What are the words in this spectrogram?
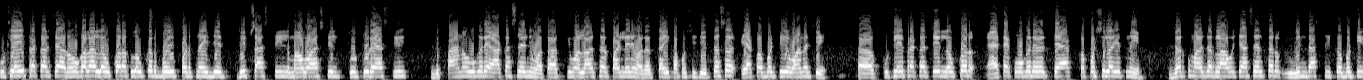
कुठल्याही प्रकारच्या रोगाला लवकरात लवकर बळी पडत नाही. जे थ्रिप्स असतील मावा असतील तुडतुड्या असतील पानं वगैरे आकसल्याने होतात किंवा लालसर पडल्याने होतात काही कपाशीचे तसं या कबड्डी वाणाचे कुठल्याही प्रकारचे लवकर अटॅक वगैरे त्या कपाशीला येत नाही. जर तुम्हाला जर लावायचे असेल तर बिनधास्त कबड्डी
